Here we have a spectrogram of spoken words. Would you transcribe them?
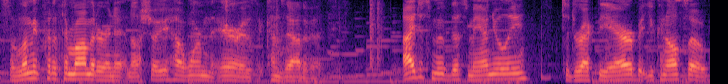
So let me put a thermometer in it and I'll show you how warm the air is that comes out of it. I just move this manually to direct the air, but you can also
